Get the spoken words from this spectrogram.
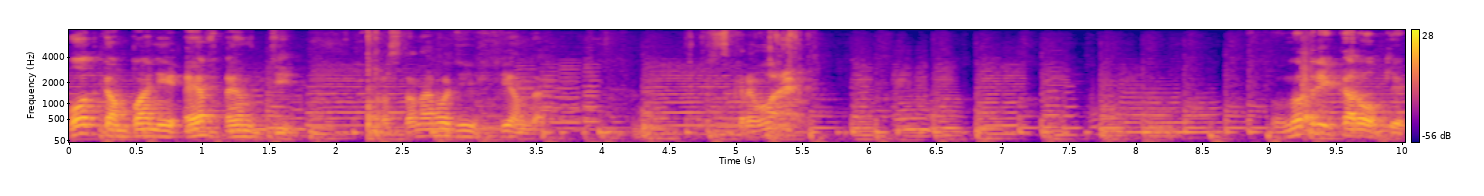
от компании FND. В простонародье Fender. Вскрываем. Внутри коробки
